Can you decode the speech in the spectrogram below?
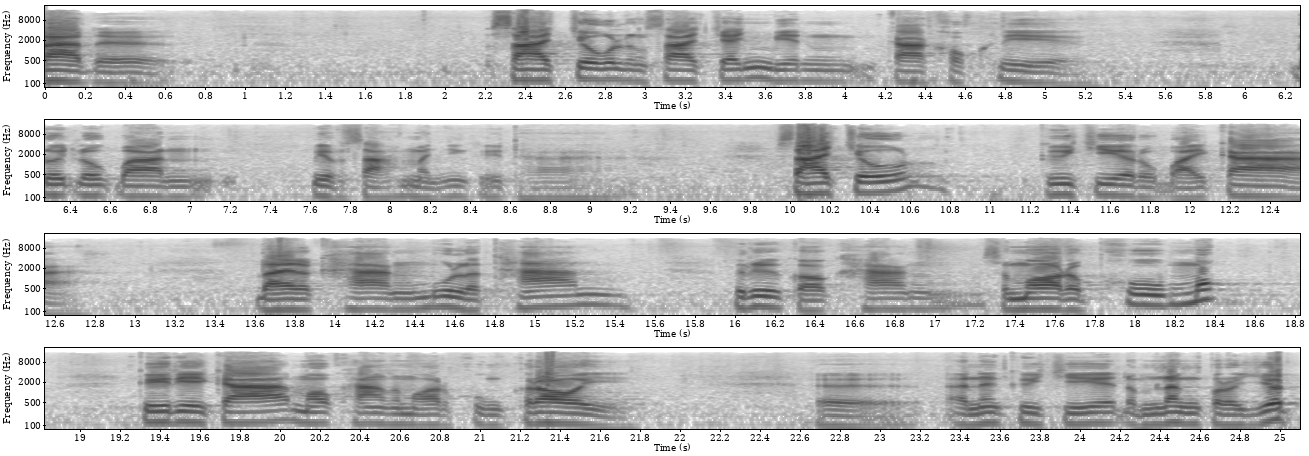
បបាទអឺសារចូលនិងសារចេញ មាន ការខុសគ្នាដោយលោកបានមានប្រសាសន៍មិញគឺថាសារចូលគឺជារបាយការណ៍ដែលខាងមូលដ្ឋាន ឬក៏ខាងសមរភូមិមុខគេរាយការណ៍មកខាងសមរភូមិក្រោយអឺអានឹងគឺជាដំណឹងប្រយុទ្ធ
